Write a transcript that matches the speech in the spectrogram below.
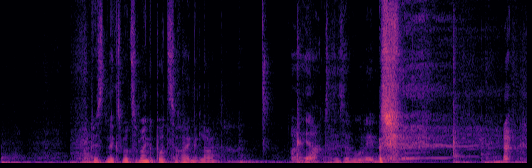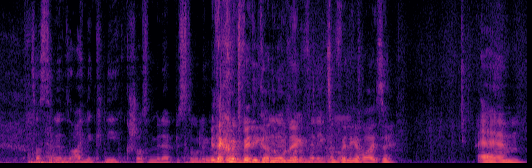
Du bist nächstes Mal zu meinem Geburtstag eingeladen. Ah ja, das ist ja gut. Jetzt hast du dir ins eigene Knie geschossen mit der Pistole. Mit der Konfettikanone, Konfettikanone. zufälligerweise. Ähm,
